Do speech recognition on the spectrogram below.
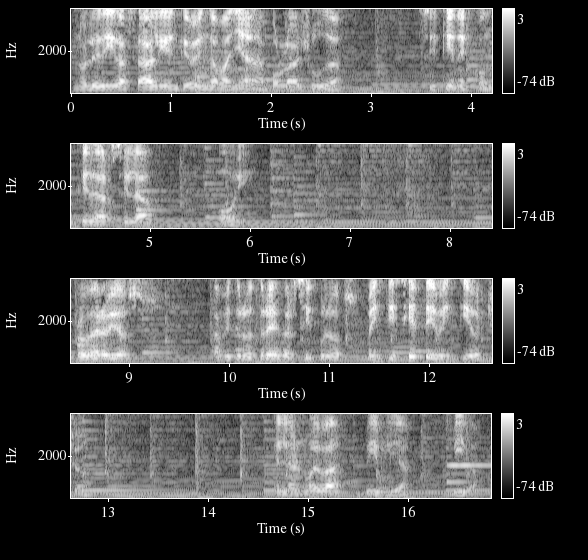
No le digas a alguien que venga mañana por la ayuda si tienes con qué dársela hoy. Proverbios capítulo 3 versículos 27 y 28 en la nueva Biblia viva.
